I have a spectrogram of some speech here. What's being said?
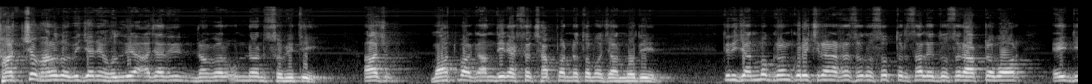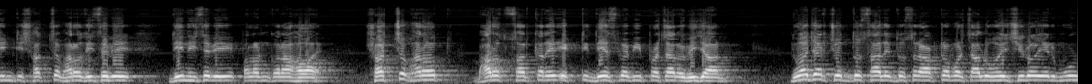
স্বচ্ছ ভারত অভিযানে হলদিয়া আজাদী নগর উন্নয়ন সমিতি আজ মহাত্মা গান্ধীর একশো ছাপ্পান্নতম জন্মদিন। তিনি জন্মগ্রহণ করেছিলেন আঠারোশো উনসত্তর সালে দোসরা অক্টোবর। এই দিনটি স্বচ্ছ ভারত হিসেবে, দিন হিসেবে পালন করা হয়। স্বচ্ছ ভারত ভারত সরকারের একটি দেশব্যাপী প্রচার অভিযান। দু হাজার চোদ্দ সালে দোসরা অক্টোবর চালু হয়েছিল। এর মূল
